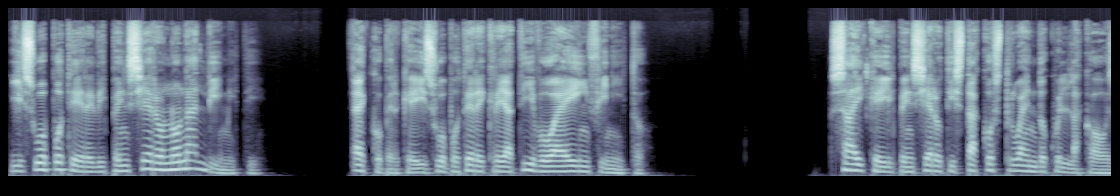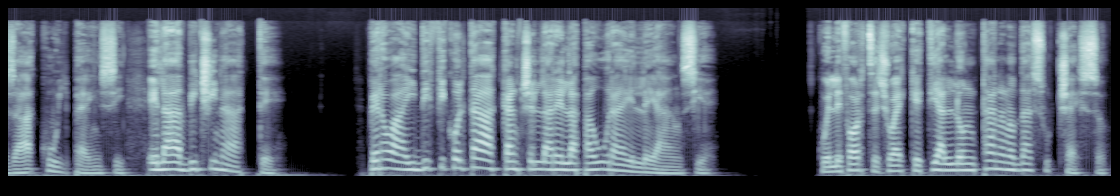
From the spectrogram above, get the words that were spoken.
Il suo potere di pensiero non ha limiti. Ecco perché il suo potere creativo è infinito. Sai che il pensiero ti sta costruendo quella cosa a cui pensi e la avvicina a te. Però hai difficoltà a cancellare la paura e le ansie. Quelle forze cioè che ti allontanano dal successo,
